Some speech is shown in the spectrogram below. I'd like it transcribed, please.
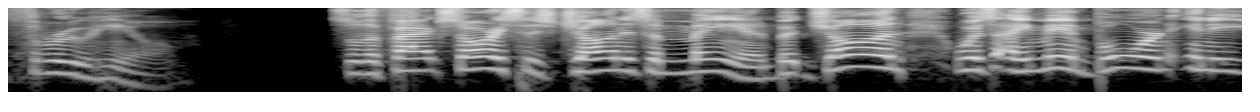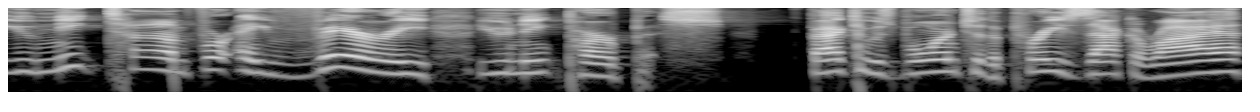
through him. So the facts are, he says, John is a man, but John was a man born in a unique time for a very unique purpose. Fact, he was born to the priest Zachariah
